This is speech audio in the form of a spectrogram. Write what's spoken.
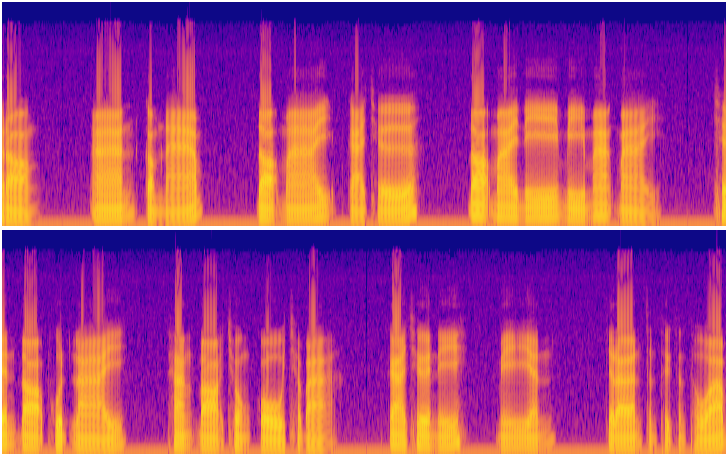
ក្រងអានកំណាបដកไม้ផ្កាឈើដកไม้นี้มีมากมาย ឈិនដកផុតឡាយខាងដកឈុងគោច្បាផ្កាឈើនេះមានច្រើនសន្ធឹកសន្ធាប់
